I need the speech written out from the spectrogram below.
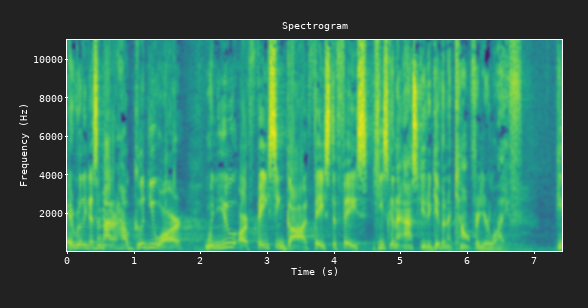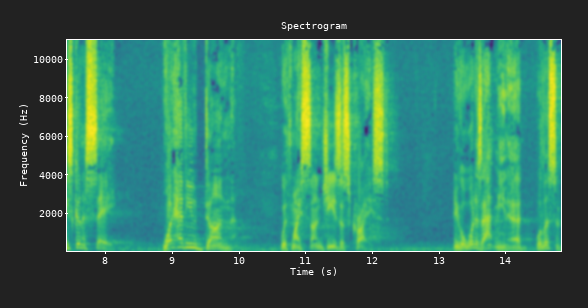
It really doesn't matter how good you are. When you are facing God face to face, He's going to ask you to give an account for your life. He's going to say, What have you done with my son Jesus Christ? You go, What does that mean, Ed? Well, listen.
